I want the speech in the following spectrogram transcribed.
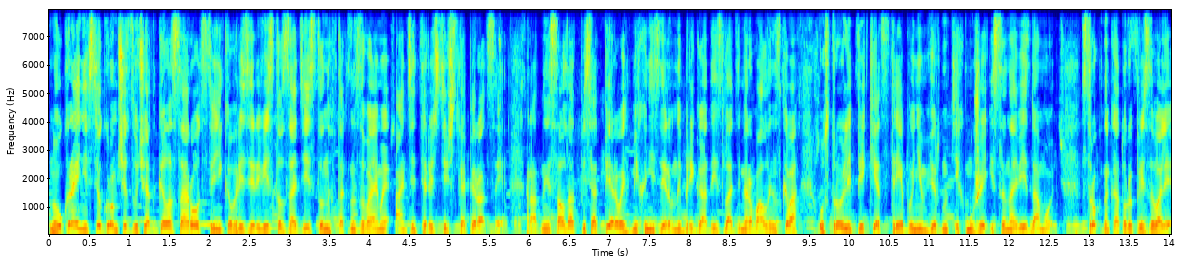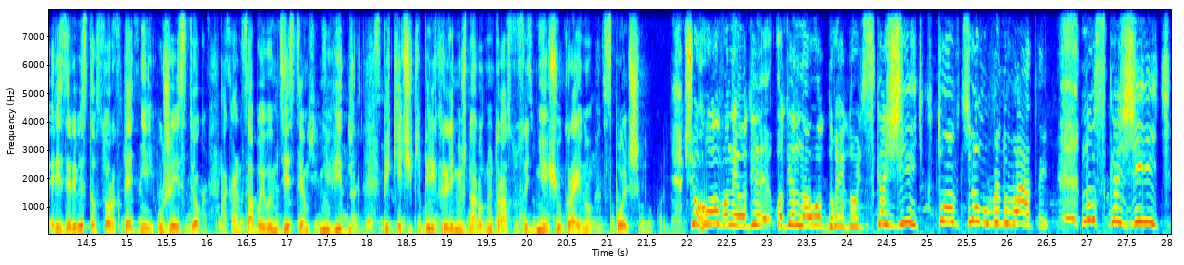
На Украине все громче звучат голоса родственников резервистов, задействованных в так называемой антитеррористической операции. Родные солдат 51-й механизированной бригады из Владимира Волынского устроили пикет с требованием вернуть их мужей и сыновей домой. Срок, на который призывали резервистов 45 дней, уже истек, а конца боевым действиям не видно. Пикетчики перекрыли международную трассу, соединяющую Украину с Польшей. Чого вони один, на одного йдуть? Скажіть, хто в цьому винуватий? Ну скажіть,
